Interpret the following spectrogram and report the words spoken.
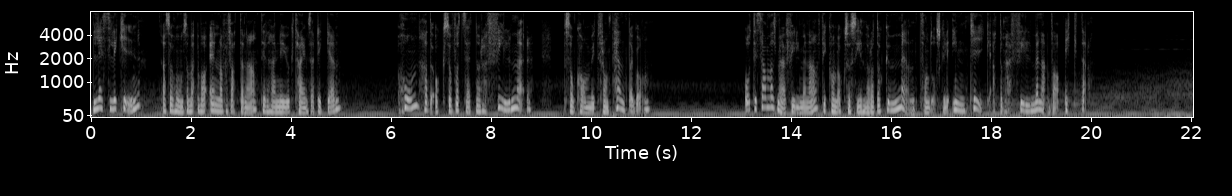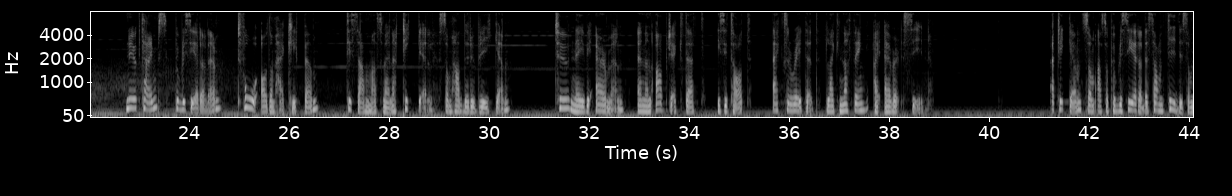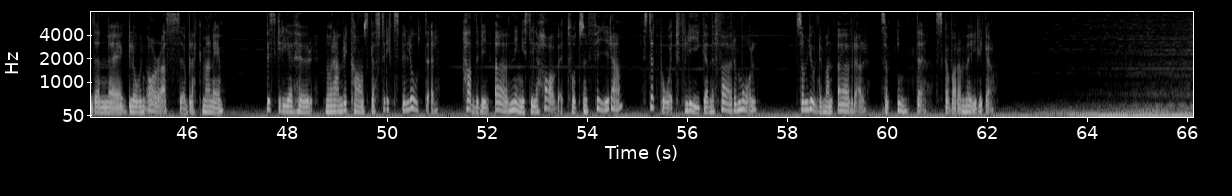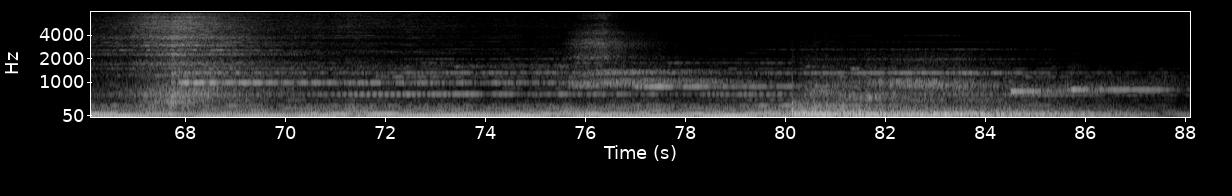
Leslie Keane, alltså hon som var en av författarna till den här New York Times-artikeln. Hon hade också fått sett några filmer som kommit från Pentagon. Och tillsammans med de här filmerna fick hon också se några dokument som då skulle intyga att de här filmerna var äkta. New York Times publicerade två av de här klippen tillsammans med en artikel som hade rubriken Two Navy Airmen and an object that, i citat, accelerated like nothing I ever seen. Artikeln, som alltså publicerades samtidigt som den med Glowing Auras eh, Black Money, beskrev hur några amerikanska stridspiloter hade vid en övning i Stilla havet 2004 stött på ett flygande föremål som gjorde manövrar som inte ska vara möjliga.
